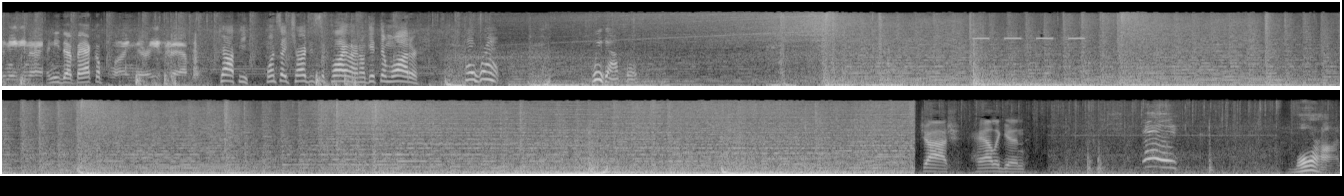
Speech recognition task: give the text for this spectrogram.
engine 89. I need that backup. Line there ASAP. Copy. Once I charge the supply line, I'll get them water. Hey, Brent. We got this. Josh Halligan. Moron.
